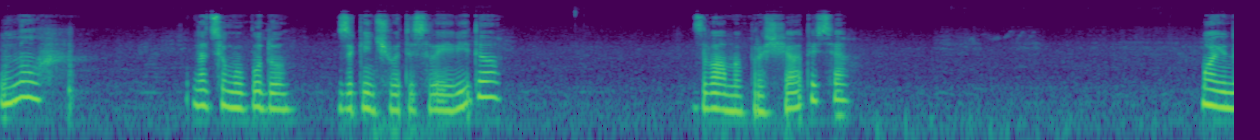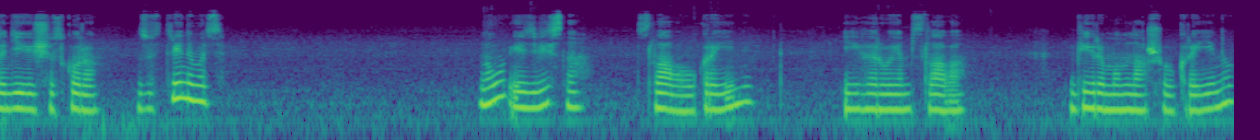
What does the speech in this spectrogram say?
Ну, на цьому буду закінчувати своє відео. З вами прощатися. Маю надію, що скоро зустрінемось. Ну і, звісно, слава Україні і героям слава! Віримо в нашу Україну.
